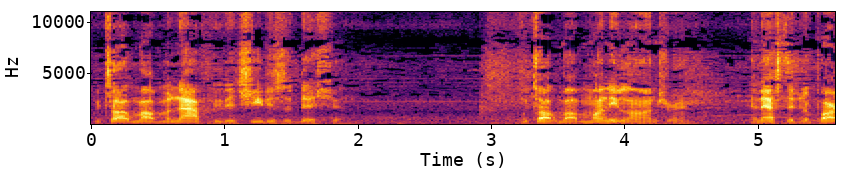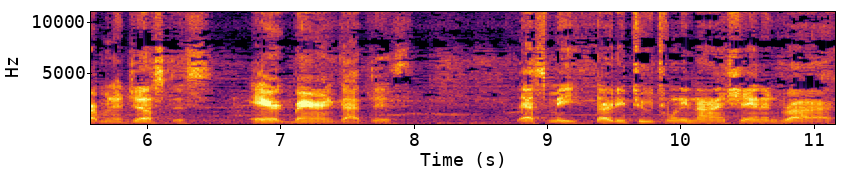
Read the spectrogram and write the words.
We talk about Monopoly, the Cheaters Edition. We talk about money laundering, and that's the Department of Justice. Erek Barron got this. That's me, 3229 Shannon Drive.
